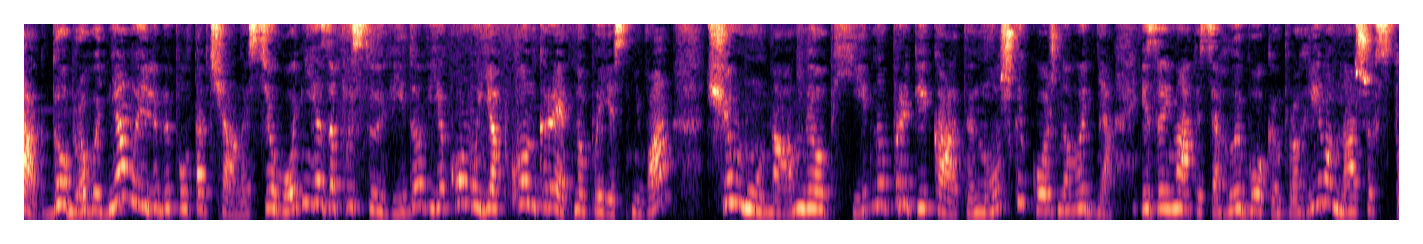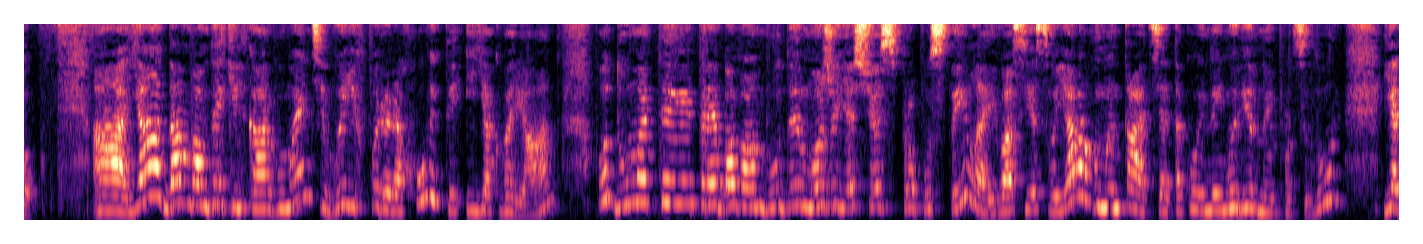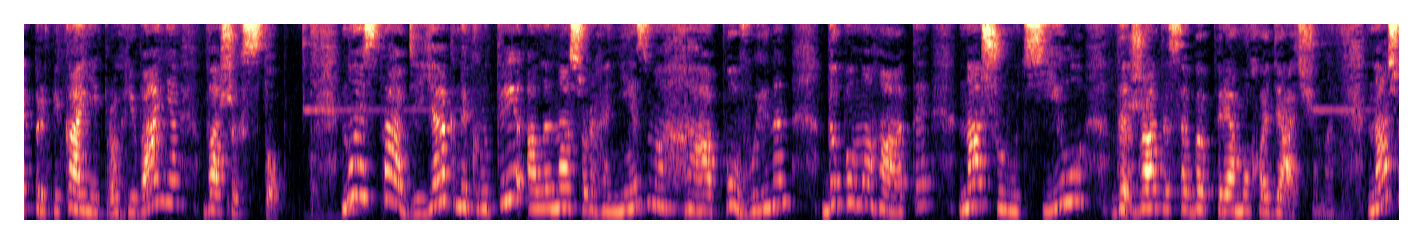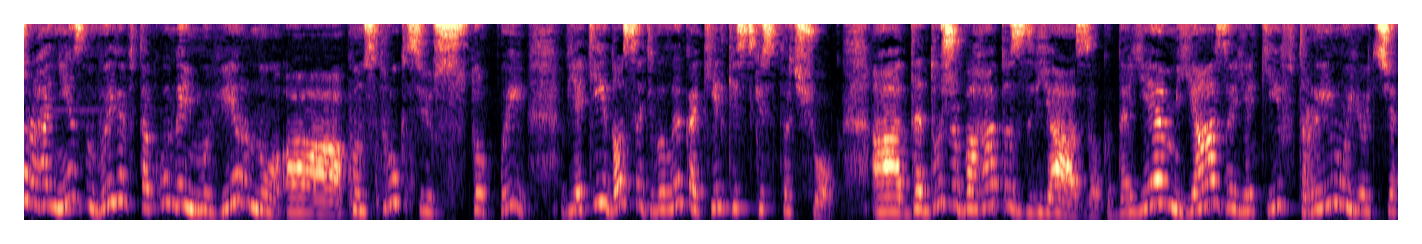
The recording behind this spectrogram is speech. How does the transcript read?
так, доброго дня, мої любі полтавчани. Сьогодні я записую відео, в якому я конкретно поясню вам, чому нам необхідно припікати ножки кожного дня і займатися глибоким прогрівом наших стоп. Я дам вам декілька аргументів, ви їх перерахуєте і як варіант подумати, треба вам буде, може я щось пропустила, і у вас є своя аргументація такої неймовірної процедури, як припікання і прогрівання ваших стоп стоп. Ну і справді, як не крути, але наш організм повинен допомагати нашому тілу держати себе прямоходячими. Наш організм вивів таку неймовірну конструкцію стопи, в якій досить велика кількість кісточок, де дуже багато зв'язок, де є м'язи, які втримують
